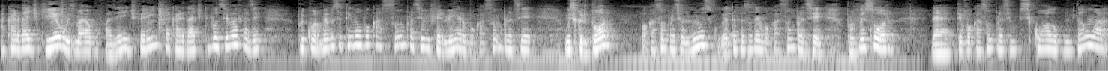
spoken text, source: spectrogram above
a caridade que eu, Ismael, vou fazer é diferente da caridade que você vai fazer. Porque quando você tem uma vocação para ser um enfermeiro, vocação para ser um escritor, vocação para ser um músico, e outra pessoa tem vocação para ser professor, né? Tem vocação para ser um psicólogo. Então, a,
